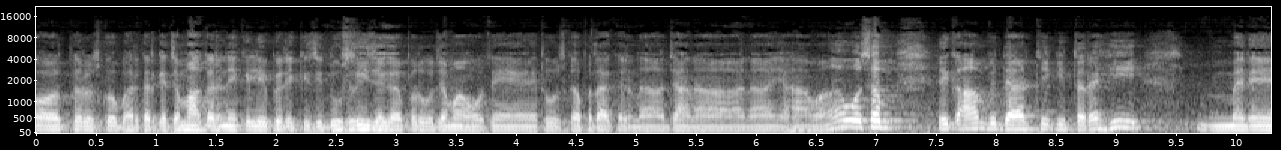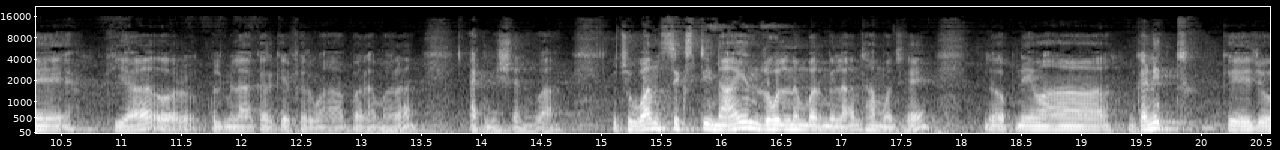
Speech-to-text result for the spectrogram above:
और फिर उसको भर करके जमा करने के लिए फिर किसी दूसरी जगह पर वो जमा होते हैं तो उसका पता करना, जाना, आना, यहाँ, वहाँ, वो सब एक आम विद्यार्थी की तरह ही मैंने किया और कुल मिला करके फिर वहाँ पर हमारा एडमिशन हुआ। कुछ 169 रोल नंबर मिला था मुझे, जो अपने वहाँ गणित के जो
